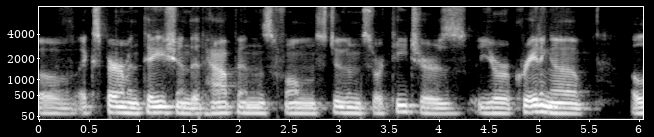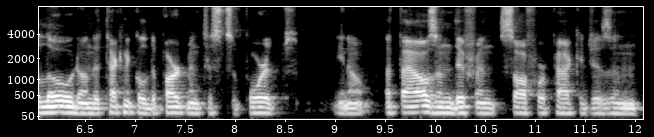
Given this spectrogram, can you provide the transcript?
of experimentation that happens from students or teachers, you're creating a, a load on the technical department to support you know a thousand different software packages and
